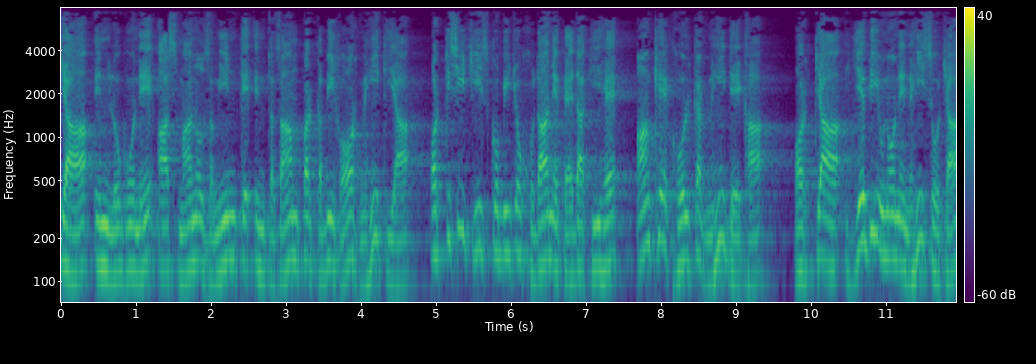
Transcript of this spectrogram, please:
کیا ان لوگوں نے آسمان و زمین کے انتظام پر کبھی غور نہیں کیا اور کسی چیز کو بھی جو خدا نے پیدا کی ہے آنکھیں کھول کر نہیں دیکھا؟ اور کیا یہ بھی انہوں نے نہیں سوچا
